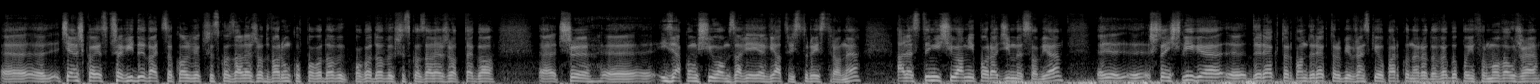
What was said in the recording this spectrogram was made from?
e, ciężko jest przewidywać cokolwiek, wszystko zależy od warunków pogodowych, pogodowych wszystko zależy od tego, czy i z jaką siłą zawieje wiatr i z której strony, ale z tymi siłami poradzimy sobie. Szczęśliwie dyrektor, pan dyrektor Biebrzańskiego Parku Narodowego poinformował, że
